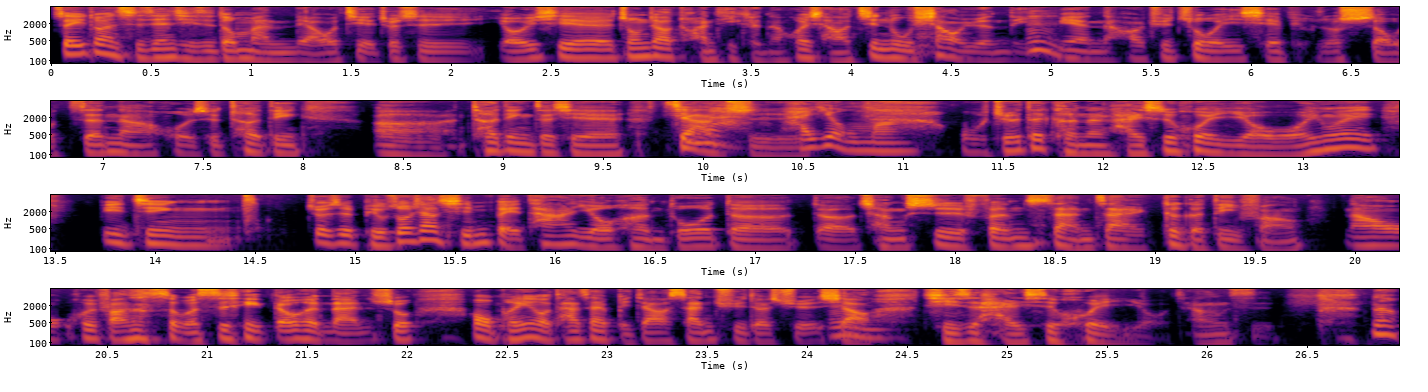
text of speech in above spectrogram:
这一段时间其实都蛮了解，就是有一些宗教团体可能会想要进入校园里面，嗯、然后去做一些比如说守贞啊，或者是特定呃特定这些价值，还有吗？我觉得可能还是会有哦，因为毕竟。就是比如说像新北，它有很多的的城市分散在各个地方，然后会发生什么事情都很难说。我朋友他在比较山区的学校，嗯、其实还是会有这样子。那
